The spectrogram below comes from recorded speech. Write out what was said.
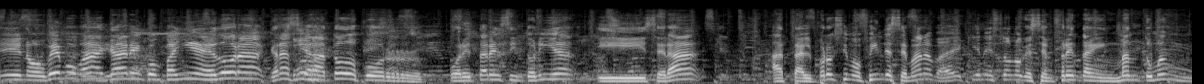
Eh, nos vemos, va a quedar en compañía de Dora. Gracias a todos por, por estar en sintonía. Y será hasta el próximo fin de semana para ver quiénes son los que se enfrentan en Man to Man.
